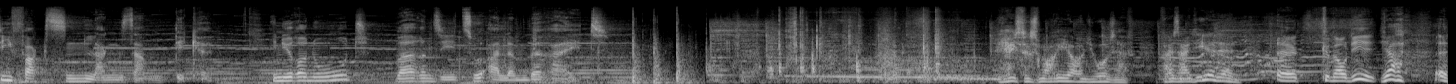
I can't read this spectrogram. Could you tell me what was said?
die Faxen langsam dicke. In ihrer Not waren sie zu allem bereit. Jesus, Maria und Josef, wer seid ihr denn? Äh, genau die, ja. Äh,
